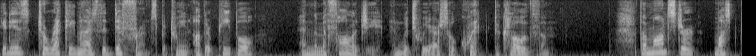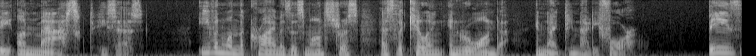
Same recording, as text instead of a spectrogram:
It is to recognize the difference between other people and the mythology in which we are so quick to clothe them. The monster must be unmasked, he says, even when the crime is as monstrous as the killing in Rwanda in 1994. These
